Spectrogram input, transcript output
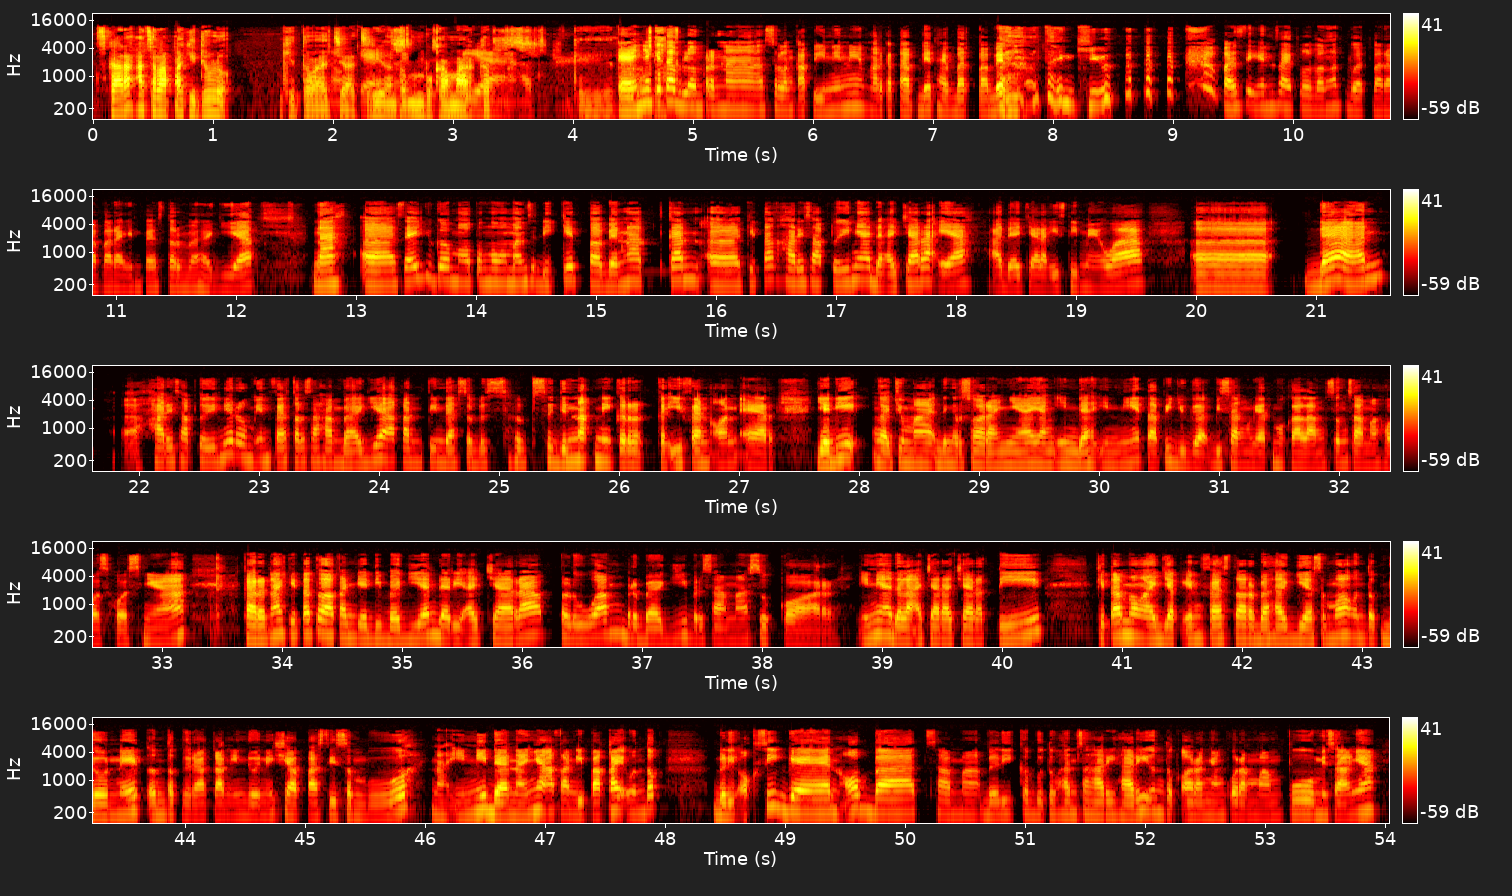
Sekarang acara pagi dulu. Gitu aja. Okay. Jadi untuk membuka market. Yeah. Gitu. Kayaknya kita belum pernah selengkap ini nih market update hebat Pak Bernat. Thank you. Pasti insightful banget buat para-para investor bahagia. Nah, uh, saya juga mau pengumuman sedikit Pak Benat. Kan uh, kita hari Sabtu ini ada acara ya, ada acara istimewa. Uh, dan hari Sabtu ini Room Investor Saham Bahagia akan pindah se sejenak nih ke, ke event on air. Jadi nggak cuma dengar suaranya yang indah ini, tapi juga bisa ngeliat muka langsung sama host-hostnya. Karena kita tuh akan jadi bagian dari acara peluang berbagi bersama Sukor. Ini adalah acara charity kita mau ngajak investor bahagia semua untuk donate untuk gerakan Indonesia pasti sembuh. Nah, ini dananya akan dipakai untuk beli oksigen, obat, sama beli kebutuhan sehari-hari untuk orang yang kurang mampu. Misalnya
